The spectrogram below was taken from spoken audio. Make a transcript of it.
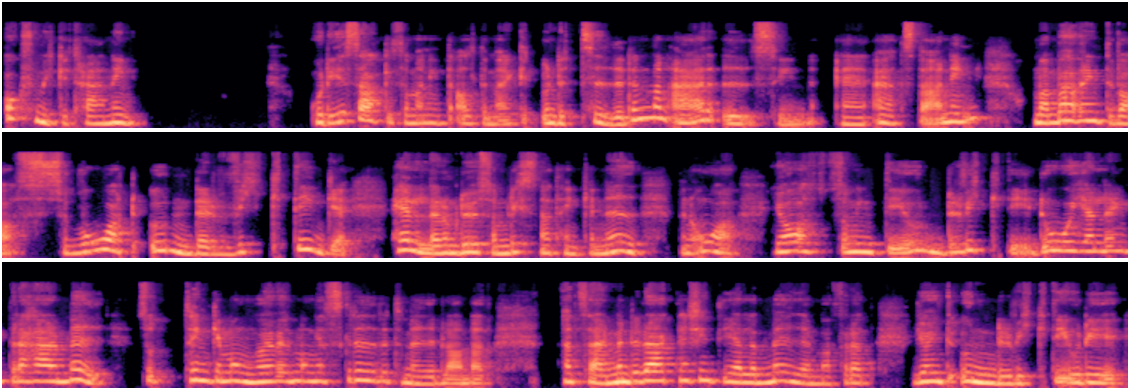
och för mycket träning. Och det är saker som man inte alltid märker under tiden man är i sin eh, ätstörning. ätstörning. Man behöver inte vara svårt underviktig heller om du som lyssnar tänker nej, men åh, jag som inte är underviktig, då gäller inte det här mig. Så tänker många, och jag vet många skriver till mig ibland att, att så här, men det där kanske inte gäller mig Emma för att jag är inte underviktig och det,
